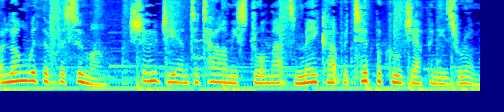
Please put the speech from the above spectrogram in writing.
Along with the Fusuma, shoji and tatami straw mats make up a typical Japanese room.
